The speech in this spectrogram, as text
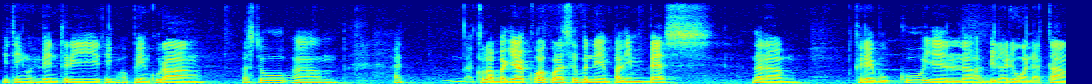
you tengok inventory, you tengok apa yang kurang. Lepas tu, um, kalau bagi aku, aku rasa benda yang paling best dalam kedai buku ialah bila ada orang datang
